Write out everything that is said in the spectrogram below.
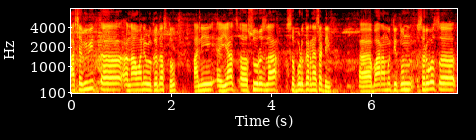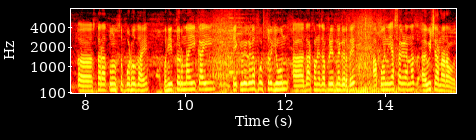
अशा विविध नावाने ओळखत असतो. आणि याच सूरजला सपोर्ट करण्यासाठी बारामतीतून सर्वच स्तरातून सपोर्ट होत आहे. पण ही तरुणाई काही एक वेगळं पोस्टर घेऊन दाखवण्याचा प्रयत्न करते. आपण या सगळ्यांनाच विचारणार आहोत.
